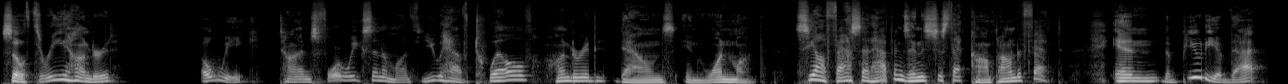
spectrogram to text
So 300 a week times four weeks in a month, you have 1,200 downs in one month. See how fast that happens? And it's just that compound effect. And the beauty of that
